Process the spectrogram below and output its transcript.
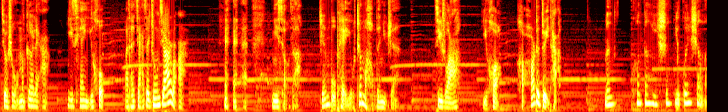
就是我们哥俩一前一后把他夹在中间玩。嘿 嘿嘿，你小子真不配有这么好的女人。记住啊，以后好好的对他。门哐当一声又关上了，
